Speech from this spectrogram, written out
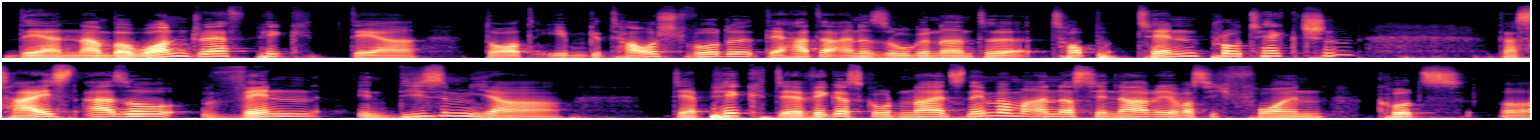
der Number One Draft Pick, der dort eben getauscht wurde, der hatte eine sogenannte Top 10 Protection. Das heißt also, wenn in diesem Jahr der Pick der Vegas Golden Knights, nehmen wir mal an das Szenario, was ich vorhin kurz äh,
